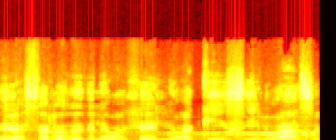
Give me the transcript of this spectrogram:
debe hacerlo desde el Evangelio, aquí sí lo hace.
